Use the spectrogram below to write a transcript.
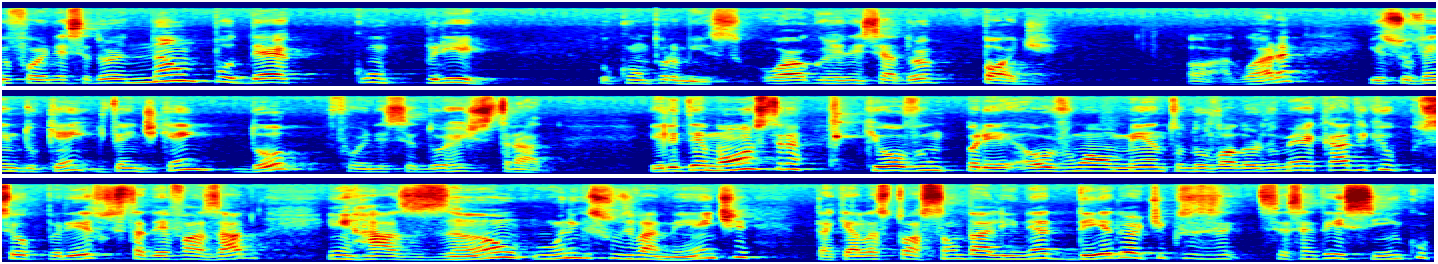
o fornecedor não puder cumprir o compromisso. O órgão gerenciador pode. Ó, agora, isso vem, do quem? vem de quem? Do fornecedor registrado. Ele demonstra que houve um, pre, houve um aumento no valor do mercado e que o seu preço está defasado em razão única e exclusivamente daquela situação da linha D do artigo 65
